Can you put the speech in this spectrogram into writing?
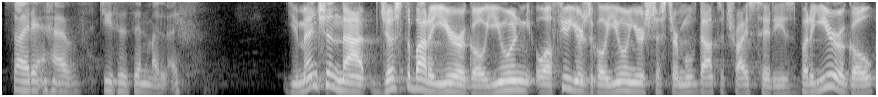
So I didn't have Jesus in my life. You mentioned that just about a year ago, you and well, a few years ago, you and your sister moved out to Tri Cities. But a year ago,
